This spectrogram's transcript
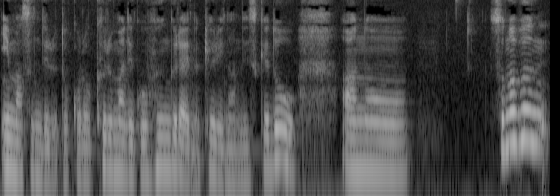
今住んでるところ、車で5分ぐらいの距離なんですけど、あの、その分、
